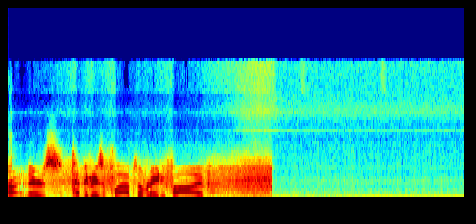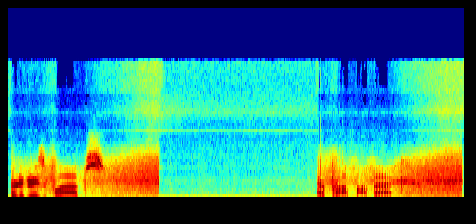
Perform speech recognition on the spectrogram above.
Alright, there's 10 degrees of flaps over 85. 30 degrees of flaps. A prop on back.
